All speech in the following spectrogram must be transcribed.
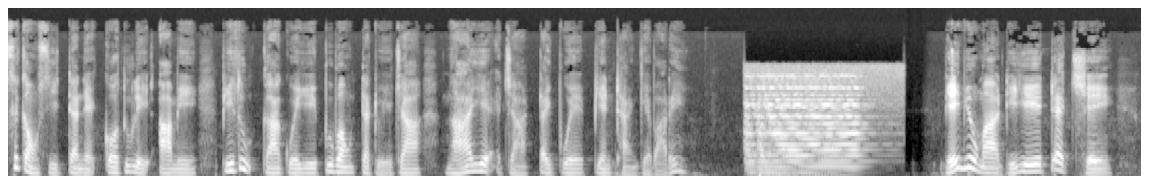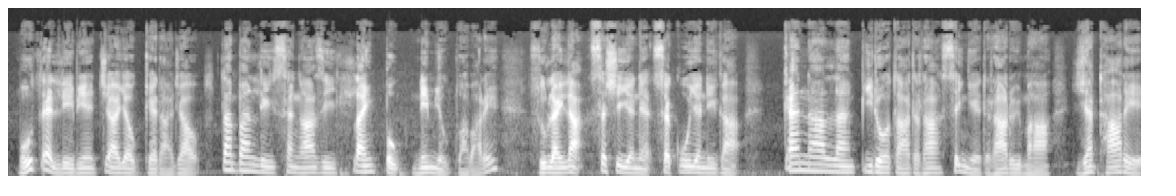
စစ်ကောင်စီတပ်နဲ့ကော်တူးလေအာမီပြည်သူ့ကာကွယ်ရေးပူးပေါင်းတပ်တွေအကြား9ရက်အကြာတိုက်ပွဲပြင်းထန်ခဲ့ပါတယ်။ မြိတ်မြို့မှာဒီရီတက်ချိန်မိုးသက်လေပြင်းကြာရောက်ခဲ့တာကြောင့်တံပန်လီ15စီးလှိုင်းပုတ်နစ်မြုပ်သွားပါတယ်။ဇူလိုင်လ18ရက်နဲ့19ရက်နေ့ကကန္နာလန်ပြည်တော်သားတရားစိတ်ငယ်တရားတွေမှာရပ်ထားတဲ့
